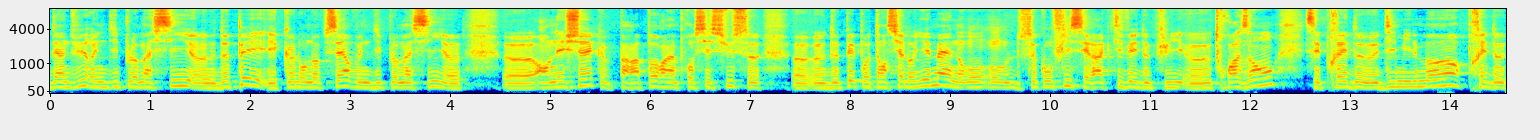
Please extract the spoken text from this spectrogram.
d'induire une diplomatie de paix et que l'on observe une diplomatie en échec par rapport à un processus de paix potentiel au Yémen. ce conflit s'est réactivé depuis trois ans. C'est près de 10 000 morts, près de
